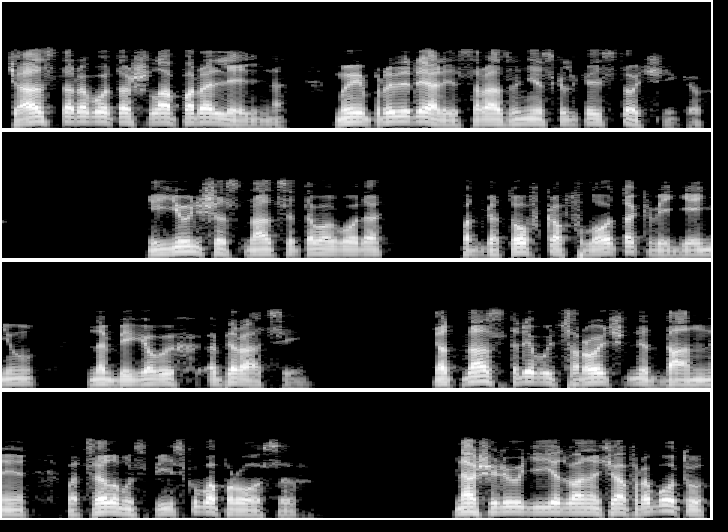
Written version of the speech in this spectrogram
Часто работа шла параллельно, мы проверяли сразу несколько источников. Июнь 16 -го года — подготовка флота к ведению набеговых операций. От нас требуют срочные данные по целому списку вопросов. Наши люди, едва начав работу,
